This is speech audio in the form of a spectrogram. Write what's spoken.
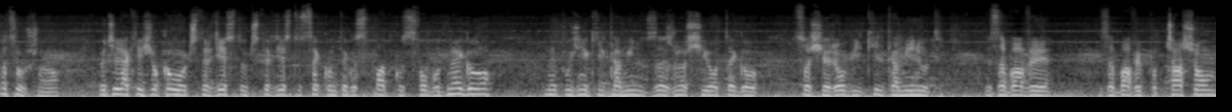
no cóż, no, Będzie jakieś około 40-40 sekund tego spadku swobodnego. I później kilka minut, w zależności od tego, co się robi, kilka minut zabawy, zabawy pod czaszą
